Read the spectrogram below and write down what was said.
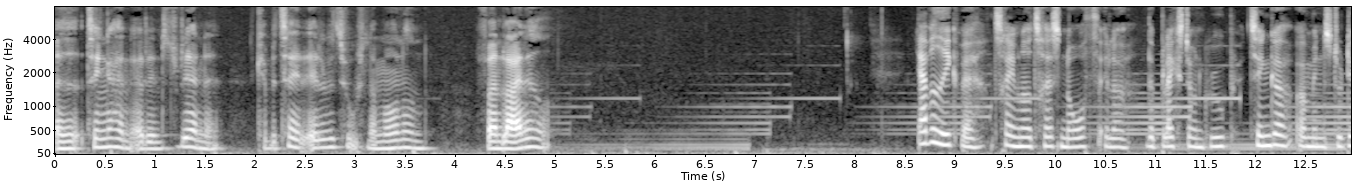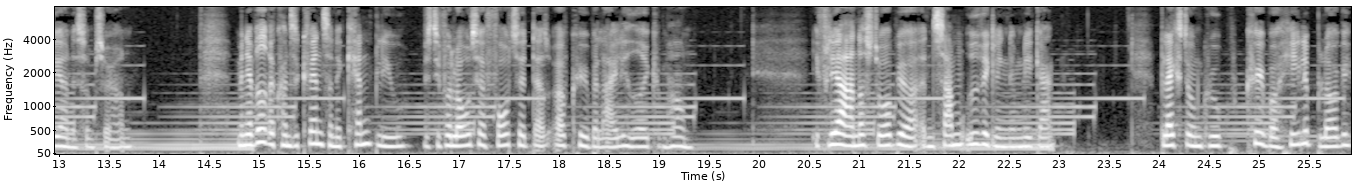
Altså, tænker han, at en studerende kan betale 11.000 om måneden for en lejlighed? Jeg ved ikke, hvad 360 North eller The Blackstone Group tænker om en studerende som Søren. Men jeg ved, hvad konsekvenserne kan blive, hvis de får lov til at fortsætte deres opkøb af lejligheder i København. I flere andre storbyer er den samme udvikling nemlig i gang. Blackstone Group køber hele blokke,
